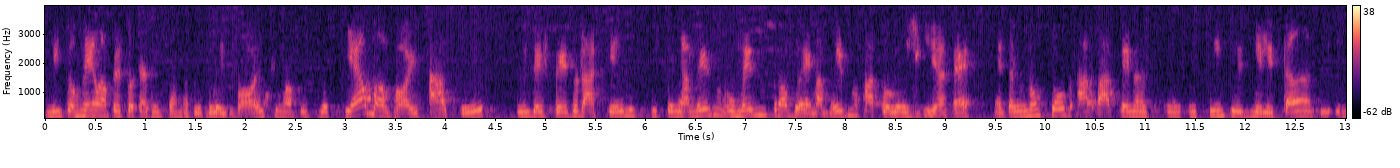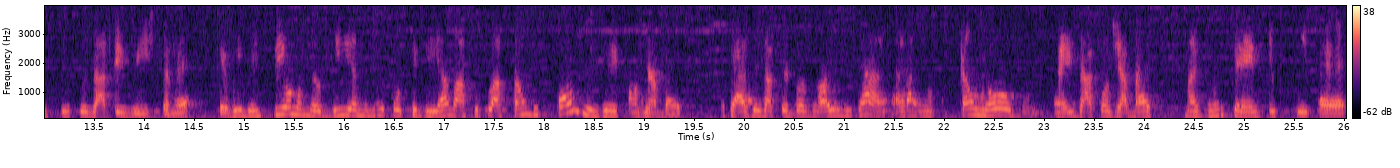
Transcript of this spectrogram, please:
me tornei uma pessoa que a gente chama de blue voice, uma pessoa que é uma voz azul em defesa daqueles que têm a mesmo, o mesmo problema, a mesma patologia, né? Então, eu não sou apenas um, simples militante, um simples ativista, né? Eu vivencio no meu dia, no meu cotidiano, a situação de conviver com diabetes porque às vezes as pessoas olham e dizem, ah, é tão novo, é, já com diabetes, mas não entende que é,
